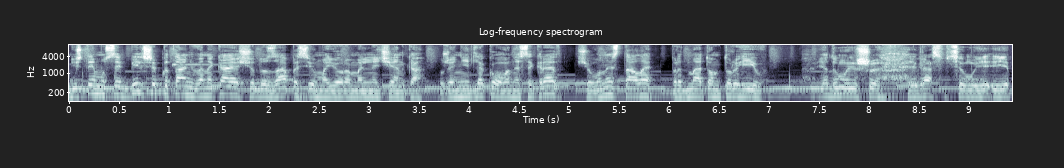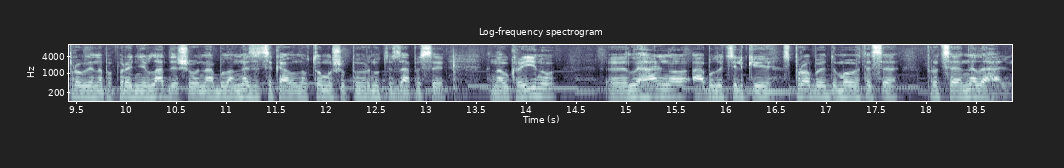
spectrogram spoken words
Між тим, усе більше питань виникає щодо записів майора Мельниченка. Уже ні для кого не секрет, що вони стали предметом торгів. Я думаю, що якраз в цьому і є провина попередньої влади, що вона була не зацікавлена в тому, щоб повернути записи на Україну легально, а були тільки спроби домовитися про це нелегально.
